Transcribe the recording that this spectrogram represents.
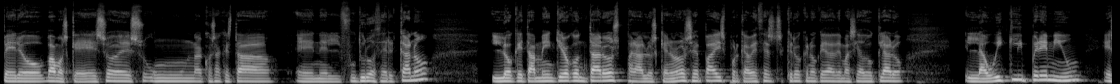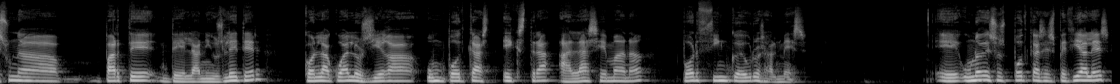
Pero vamos, que eso es una cosa que está en el futuro cercano. Lo que también quiero contaros, para los que no lo sepáis, porque a veces creo que no queda demasiado claro, la Weekly Premium es una parte de la newsletter con la cual os llega un podcast extra a la semana por 5 euros al mes. Eh, uno de esos podcasts especiales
